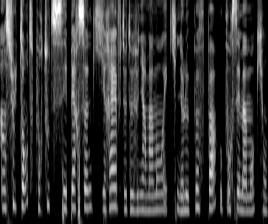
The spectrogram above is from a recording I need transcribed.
insultante pour toutes ces personnes qui rêvent de devenir maman et qui ne le peuvent pas, ou pour ces mamans qui ont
